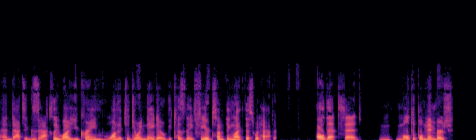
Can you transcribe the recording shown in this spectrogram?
And that's exactly why Ukraine wanted to join NATO because they feared something like this would happen all that said, m- multiple members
